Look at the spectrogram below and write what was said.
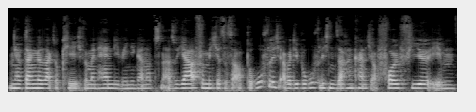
Und habe dann gesagt, okay, ich will mein Handy weniger nutzen. Also ja, für mich ist es auch beruflich, aber die beruflichen Sachen kann ich auch voll viel eben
